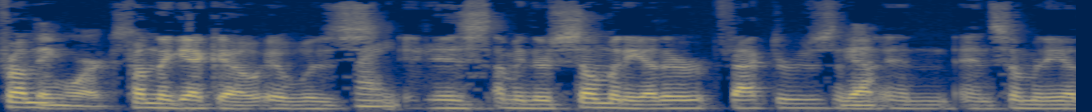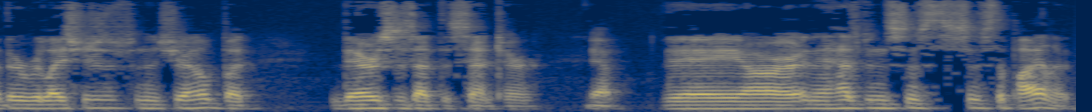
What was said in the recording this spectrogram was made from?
From thing works. from the get go, it was Right. it is. I mean, there's so many other factors and, Yeah. and and so many other relationships in the show, but theirs is at the center. Yep. They are, and it has been since since the pilot.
